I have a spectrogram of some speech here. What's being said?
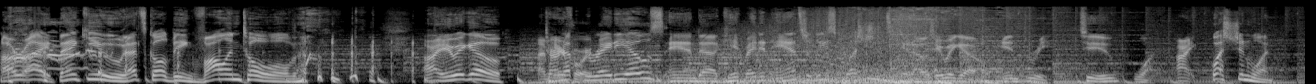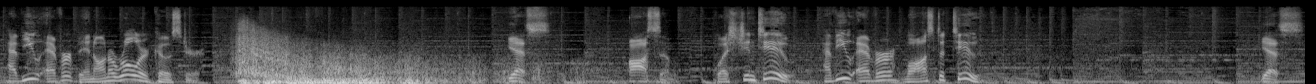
All right, thank you. That's called being voluntold. All right, here we go. I'm Turn up your radios and uh, get ready to answer these questions, kiddos. Here we go. In three, two, one. All right, question one Have you ever been on a roller coaster? Yes, Awesome. Question two Have you ever lost a tooth? yes,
